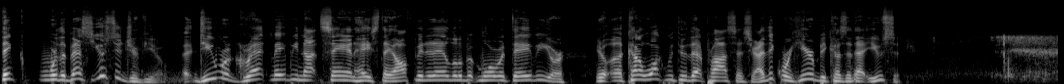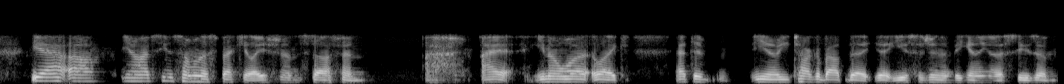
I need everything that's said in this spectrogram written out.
think were the best usage of you. Uh, do you regret maybe not saying, "Hey, stay off me today" a little bit more with Davey, or you know, uh, kind of walk me through that process here? I think we're here because of that usage. Yeah, uh, you know, I've seen some of the speculation and stuff, and uh, I, you know what, like at the, you know, you talk about the, the usage in the beginning of the season,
